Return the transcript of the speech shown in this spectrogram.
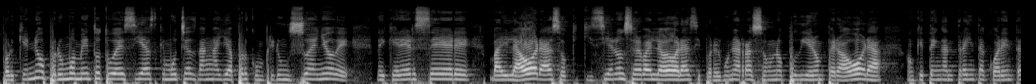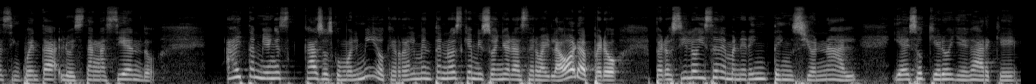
¿por qué no? Por un momento tú decías que muchas van allá por cumplir un sueño de, querer ser eh, bailadoras o que quisieron ser bailadoras y por alguna razón no pudieron, pero ahora, aunque tengan 30, 40, 50, lo están haciendo. Hay también casos como el mío, que realmente no es que mi sueño era ser bailadora, pero, pero sí lo hice de manera intencional y a eso quiero llegar, que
